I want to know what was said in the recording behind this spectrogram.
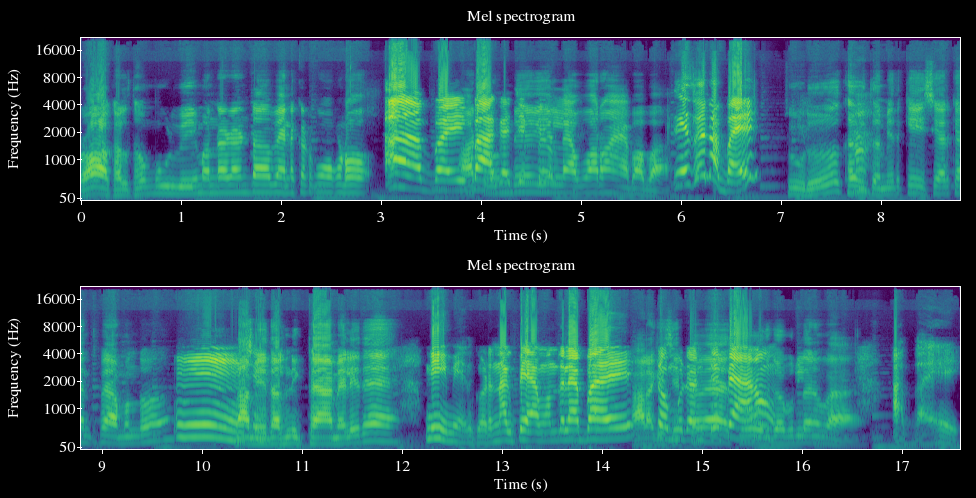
రోకలతో మూడు వేయమన్నాడంట వెనకట్టుకోకడం ఆ అబ్బాయి బాగా ఏ బాబా? అబ్బాయి? చూడు కవిత మీద కేసీఆర్కి ఎంత ప్రేమ ఉందో. నా మీద అసలు నీకు ప్రేమే లేదే. నీ మీద కూడా నాకు ప్రేమ ఉందిలే అబ్బాయి. తమ్ముడు అంటే ప్రేమ. అబ్బాయి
